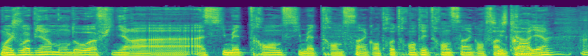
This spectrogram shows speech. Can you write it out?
Moi, je vois bien Mondo à finir à, à 6 mètres 30, 6 mètres 35, entre 30 et 35 en fin de 6,30, carrière. ouais.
